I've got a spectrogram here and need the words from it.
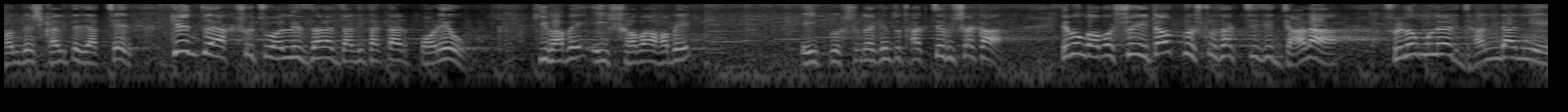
সন্দেশখালিতে যাচ্ছেন। কিন্তু একশো চুয়াল্লিশ ধারা জারি থাকার পরেও কীভাবে এই সভা হবে, এই প্রশ্নটা কিন্তু থাকছে বিশাখা। এবং অবশ্যই এটাও প্রশ্ন থাকছে যে যারা তৃণমূলের ঝান্ডা নিয়ে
